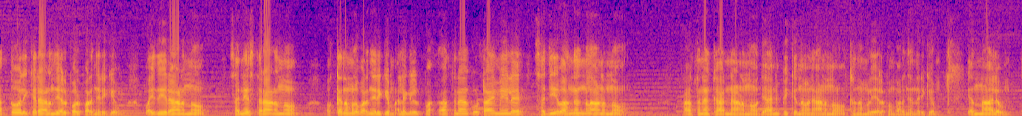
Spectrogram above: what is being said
കത്തോലിക്കരാണെന്ന് ചിലപ്പോൾ പറഞ്ഞിരിക്കും വൈദികരാണെന്നോ സന്യസ്തരാണെന്നോ ഒക്കെ നമ്മൾ പറഞ്ഞിരിക്കും. അല്ലെങ്കിൽ പ്രാർത്ഥനാ കൂട്ടായ്മയിലെ സജീവ അംഗങ്ങളാണെന്നോ പ്രാർത്ഥനാക്കാരനാണെന്നോ ധ്യാനിപ്പിക്കുന്നവനാണെന്നോ ഒക്കെ നമ്മൾ ചിലപ്പം പറഞ്ഞു തന്നിരിക്കും എന്നാലും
